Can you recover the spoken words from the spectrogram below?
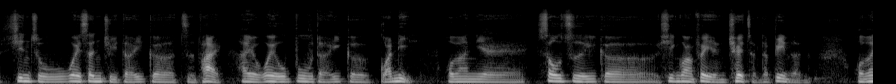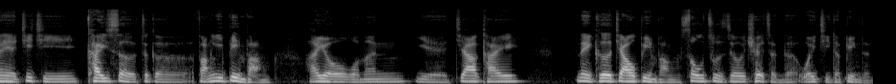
新竹卫生局的一个指派，还有卫务部的一个管理。我们也收治一个新冠肺炎确诊的病人，我们也积极开设这个防疫病房，还有我们也加开内科加护病房，收治这位确诊的危急的病人。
